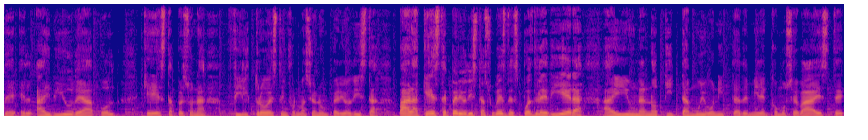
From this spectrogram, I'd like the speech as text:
de, el iView de Apple, que esta persona filtró esta información a un periodista para que este periodista a su vez después le diera ahí una notita muy bonita de miren cómo se va este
